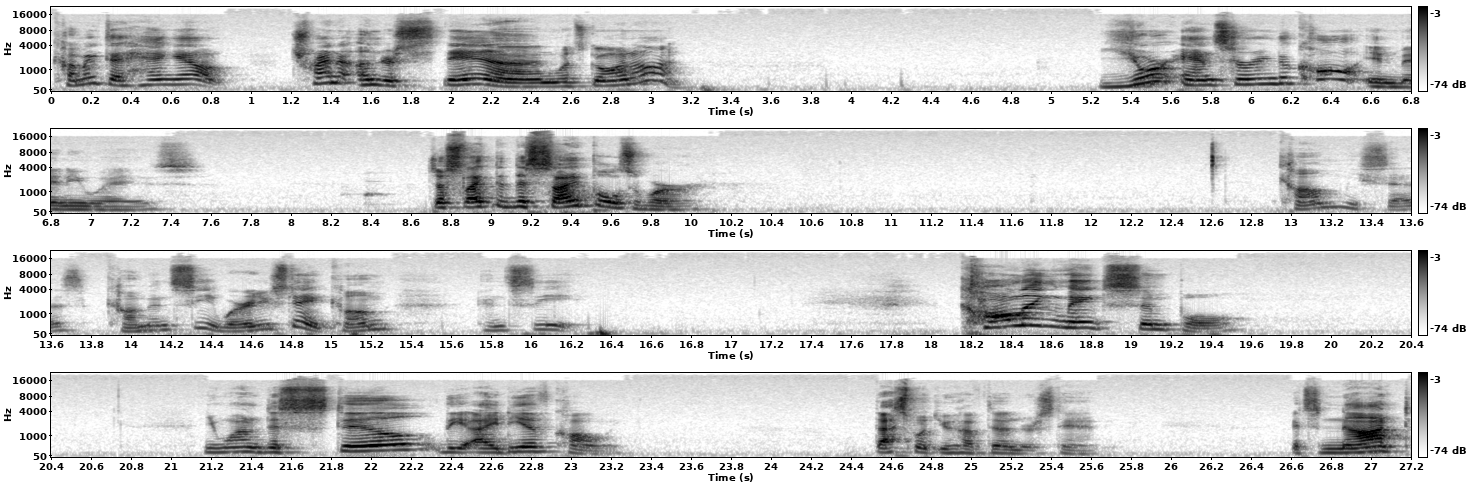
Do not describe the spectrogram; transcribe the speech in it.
coming to hang out, trying to understand what's going on. You're answering the call in many ways, just like the disciples were. Come, he says, come and see. Where are you staying? Come and see. Calling made simple. You want to distill the idea of calling. That's what you have to understand. It's not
